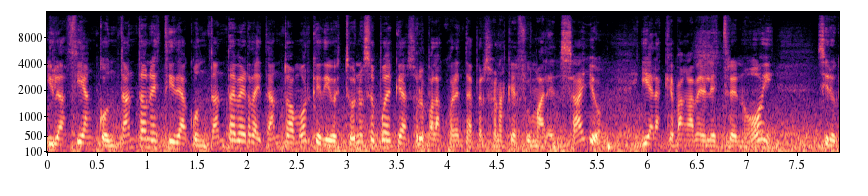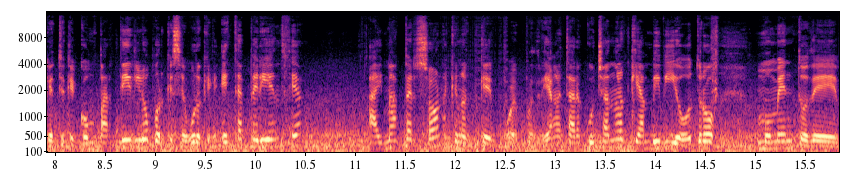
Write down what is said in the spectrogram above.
y lo hacían con tanta honestidad, con tanta verdad y tanto amor que digo, esto no se puede quedar solo para las 40 personas que fuimos al ensayo y a las que van a ver el estreno hoy, sino que esto hay que compartirlo porque seguro que esta experiencia hay más personas que, nos- que pues, podrían estar escuchándonos que han vivido otro momento de,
